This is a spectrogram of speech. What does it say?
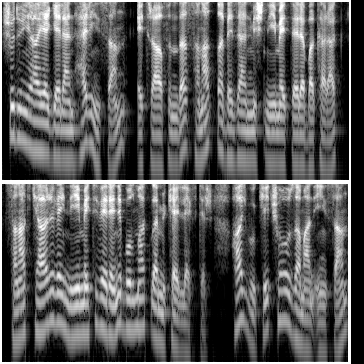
Şu dünyaya gelen her insan, etrafında sanatla bezenmiş nimetlere bakarak, sanatkarı ve nimeti vereni bulmakla mükelleftir. Halbuki çoğu zaman insan,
